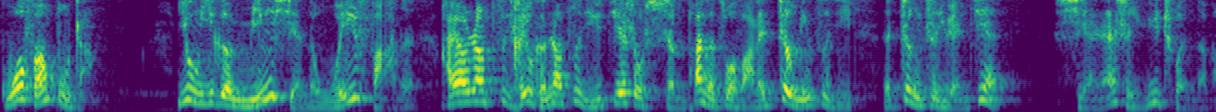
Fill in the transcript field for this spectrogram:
国防部长用一个明显的违法的，还要让自己很有可能让自己去接受审判的做法来证明自己的政治远见，显然是愚蠢的嘛。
